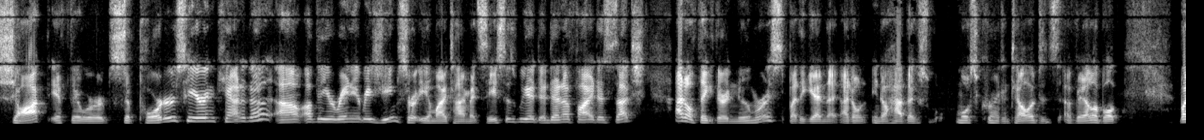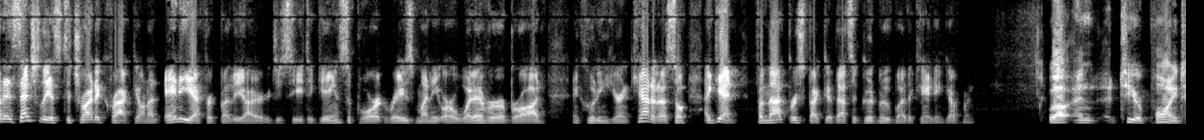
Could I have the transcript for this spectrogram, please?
shocked if there were supporters here in Canada uh, of the Iranian regime. Certainly, in my time at CSIS, we had identified as such. I don't think they're numerous, but again, I don't you know have the most current intelligence available. But essentially, it's to try to crack down on any effort by the IRGC to gain support, raise money, or whatever abroad, including here in Canada. So, again, from that perspective, that's a good move by the Canadian government. Well, and to your point,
